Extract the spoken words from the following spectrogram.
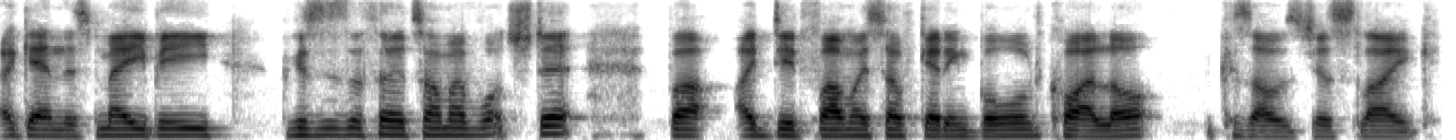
again this may be because this is the third time I've watched it, but I did find myself getting bored quite a lot because I was just like,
